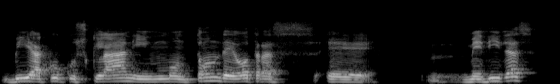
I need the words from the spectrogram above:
vía Ku Klux Klan y un montón de otras eh, medidas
